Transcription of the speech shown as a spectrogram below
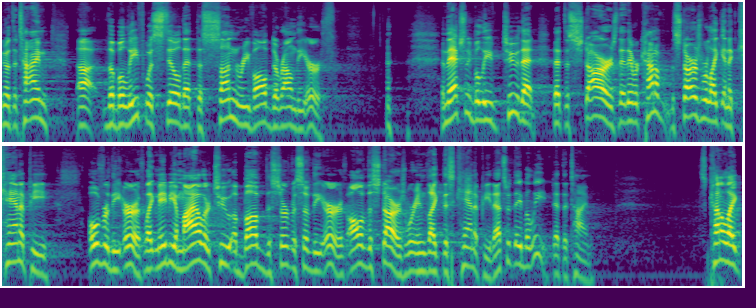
You know, at the time, uh, the belief was still that the sun revolved around the earth. and they actually believed, too, that, that the stars, that they were kind of, the stars were like in a canopy over the earth, like maybe a mile or two above the surface of the earth. All of the stars were in like this canopy. That's what they believed at the time. It's kind of like,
